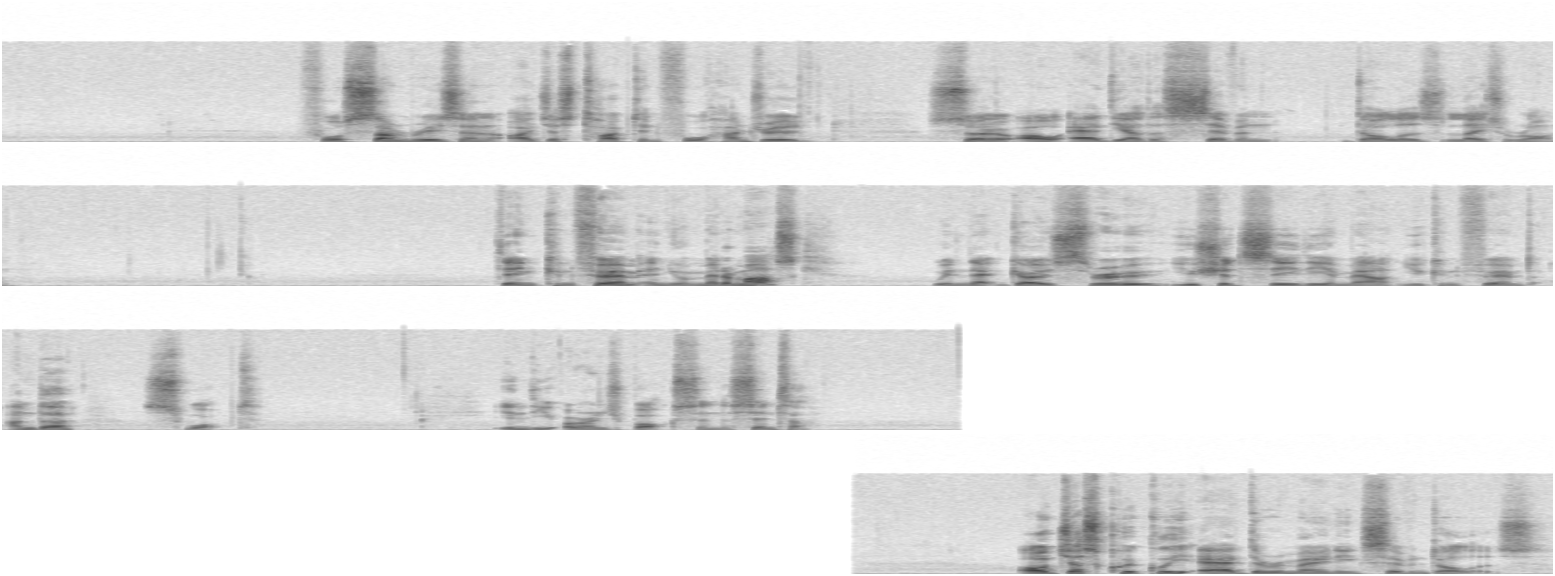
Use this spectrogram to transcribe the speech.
For some reason I just typed in 400 so I'll add the other $7 later on. Then confirm in your MetaMask. When that goes through, you should see the amount you confirmed under swapped in the orange box in the center. I'll just quickly add the remaining $7.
